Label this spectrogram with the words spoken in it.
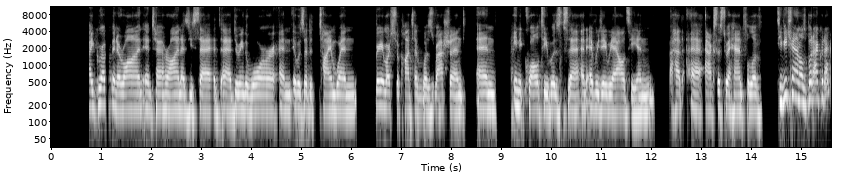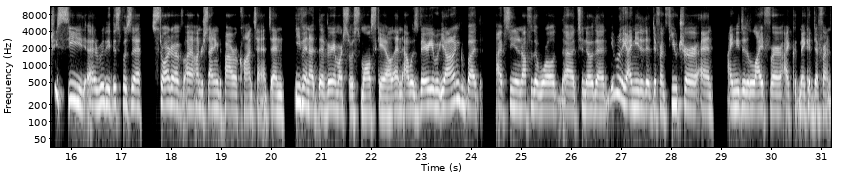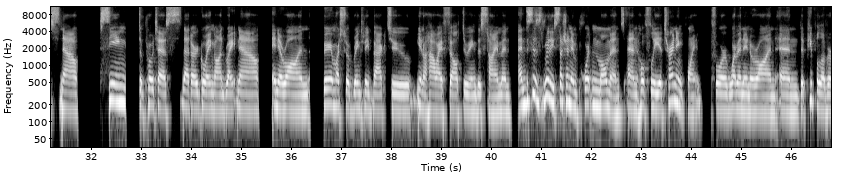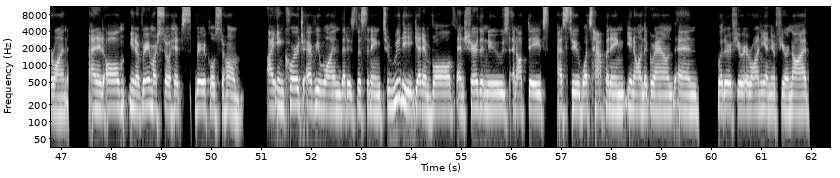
I grew up in Iran, in Tehran, as you said, uh, during the war. And it was at a time when very much so content was rationed and inequality was an everyday reality. And I had uh, access to a handful of TV channels, but I could actually see uh, really this was the start of uh, understanding the power of content and even at the very much so small scale. And I was very young, but I've seen enough of the world uh, to know that really I needed a different future and I needed a life where I could make a difference. Now, seeing the protests that are going on right now in Iran very much so brings me back to you know how I felt during this time. And and this is really such an important moment and hopefully a turning point for women in Iran and the people of Iran. And it all you know very much so hits very close to home. I encourage everyone that is listening to really get involved and share the news and updates as to what's happening you know on the ground. And whether if you're Iranian if you're not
